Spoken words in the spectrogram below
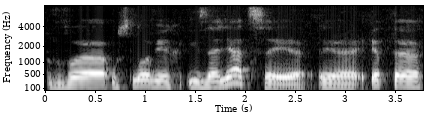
в условиях изоляции э, это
